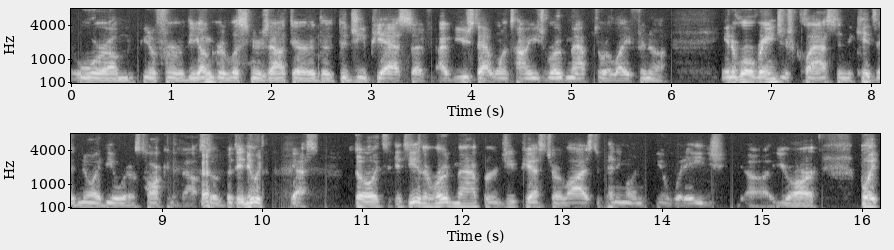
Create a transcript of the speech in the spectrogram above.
Or, um, you know, for the younger listeners out there, the, the GPS. I've, I've used that one time. I used roadmap to our life in a in a Royal Rangers class, and the kids had no idea what I was talking about. So, but they knew it. Yes. So it's it's either roadmap or GPS to our lives, depending on you know what age uh, you are. But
